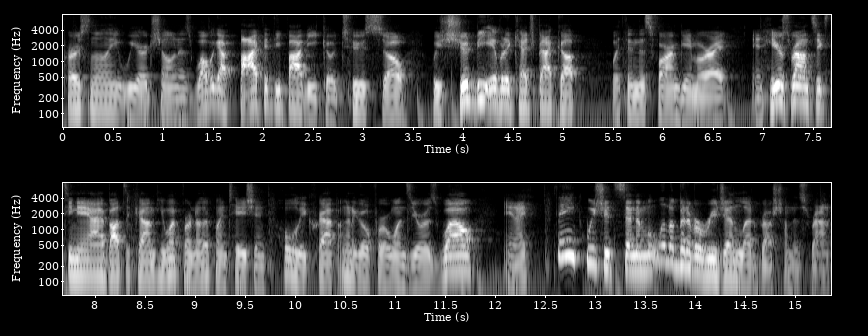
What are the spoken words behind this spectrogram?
personally, we are chilling as well. We got 555 eco, too, so we should be able to catch back up within this farm game, all right? And here's round 16 AI about to come. He went for another plantation. Holy crap, I'm to go for a 1-0 as well. And I think we should send him a little bit of a regen lead rush on this round.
